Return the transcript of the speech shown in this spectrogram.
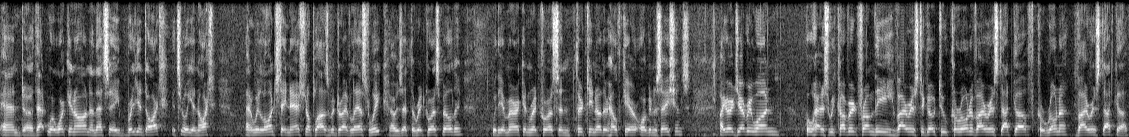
and uh, that we're working on, and that's a brilliant art. It's really an art. And we launched a national plasma drive last week. I was at the Red Cross building with the American Red Cross and 13 other healthcare organizations. I urge everyone who has recovered from the virus to go to coronavirus.gov, coronavirus.gov,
